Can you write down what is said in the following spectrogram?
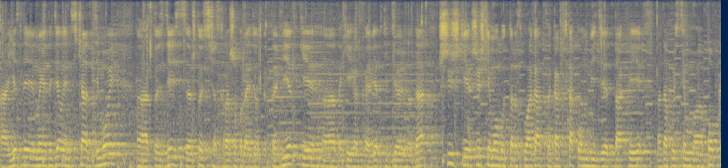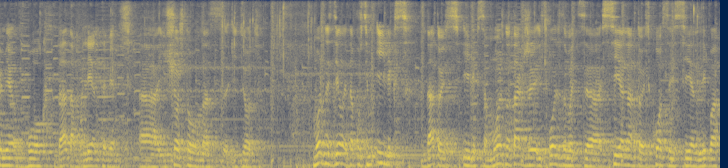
А если мы это делаем сейчас зимой, а, то здесь э, что сейчас хорошо подойдет? Это ветки, а, такие как ветки дерна, да? шишки. Шишки могут располагаться как в таком виде, так и, допустим, попками в бок, да, там лентами. Еще что у нас идет? Можно сделать, допустим, иликс да, то есть иликсом. Можно также использовать э, сено, то есть косы из сен, либо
